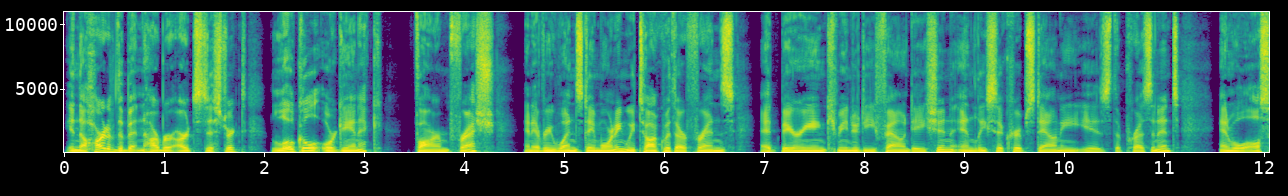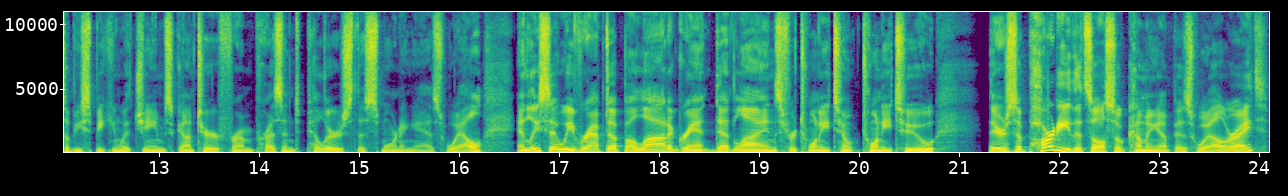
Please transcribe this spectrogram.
in the heart of the Benton Harbor Arts District. Local, organic, farm fresh. And every Wednesday morning, we talk with our friends at Berrien Community Foundation, and Lisa Cripps Downey is the president. And we'll also be speaking with James Gunter from Present Pillars this morning as well. And Lisa, we've wrapped up a lot of grant deadlines for 2022. There's a party that's also coming up as well, right?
